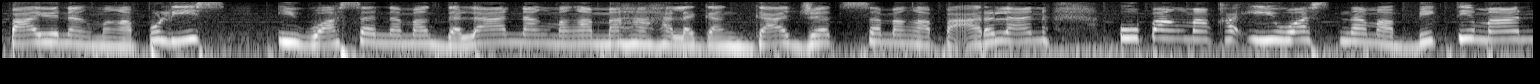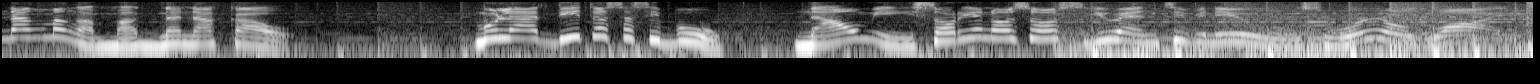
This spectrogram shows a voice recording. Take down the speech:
Payo ng mga pulis, iwasan na magdala ng mga mahahalagang gadgets sa mga paaralan upang makaiwas na mabiktima ng mga magnanakaw. Mula dito sa Cebu, Naomi Sorianosos, UNTV News Worldwide.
